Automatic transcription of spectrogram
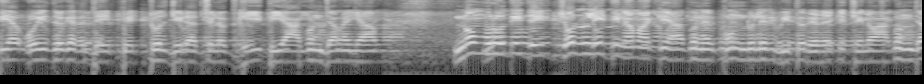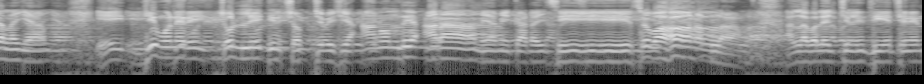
দিয়া ওই যুগের যেই পেট্রোল জিরা ছিল ঘি দিয়া আগুন জ্বালাইয়াম। নমরুদি যেই চল্লিশ দিন আমাকে আগুনের কুণ্ডলের ভিতরে রেখেছিল, আগুন জ্বালাইয়া, এই জীবনের এই চল্লিশ দিন সবচেয়ে বেশি আনন্দে, আরামে আমি কাটাইছি। সুবাহান আল্লাহ আল্লাহ বলেন দিয়েছিলেন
